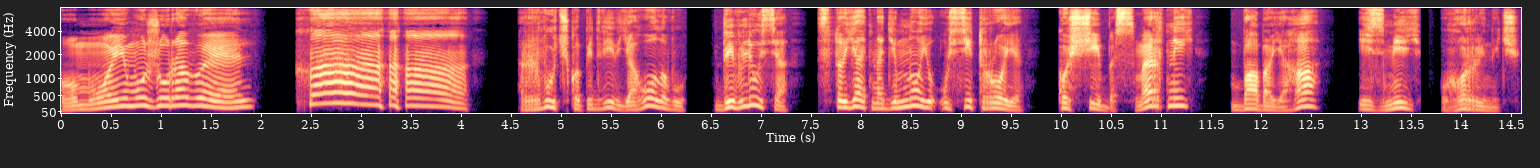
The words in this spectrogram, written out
По-моєму, журавель. Ха ха ха. Рвучко підвів я голову, дивлюся, стоять наді мною усі троє Кощій безсмертний, баба Яга і Змій Горинич.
